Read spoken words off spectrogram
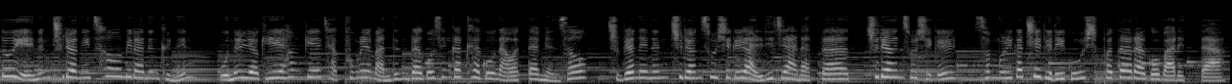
또 예능 출연이 처음이라는 그는 오늘 여기에 함께 작품을 만든다고 생각하고 나왔다면서 주변에는 출연 소식을 알리지 않았다. 출연 소식을 선물같이 드리고 싶었다라고 말했다.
